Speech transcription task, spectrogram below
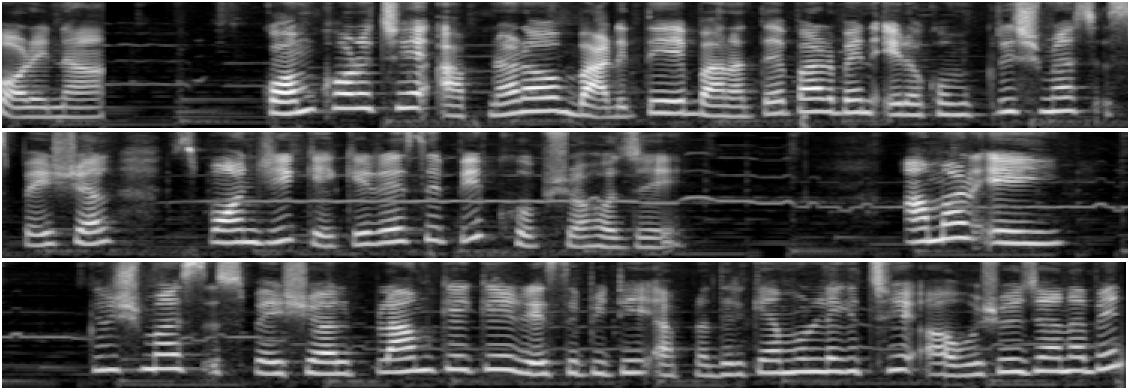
পড়ে না। কম খরচে আপনারাও বাড়িতে বানাতে পারবেন এরকম ক্রিসমাস স্পেশাল স্পঞ্জি কেকের রেসিপি খুব সহজে। আমার এই ক্রিসমাস স্পেশাল প্লাম কেকের রেসিপিটি আপনাদের কেমন লেগেছে অবশ্যই জানাবেন।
